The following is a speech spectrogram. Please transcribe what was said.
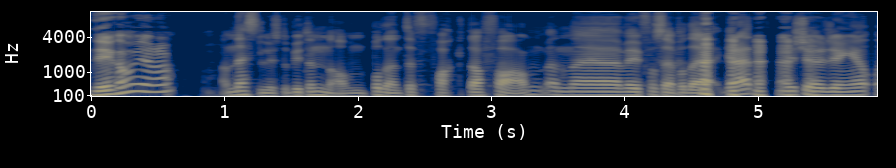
Det kan vi gjøre. Jeg har nesten lyst til å bytte navn på den til Fakta faen, men uh, vi får se på det. Greit, vi kjører jingle.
